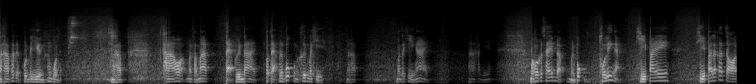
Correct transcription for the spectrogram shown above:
นะครับ ถ้าเกิดคุณไปยืนข้างบนนะครับ เท้าอะมันสามารถแตะพื้นได้พอแตะพื้นปุ๊บคุณขึ้นมาขี่นะครับ มันจะขี่ง่ายนะฮะคันนี้บางคนก็ใช้แบบเหมือนพวกทัวริงอะ ขี่ไปขี่ไปแล้วก็จอด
